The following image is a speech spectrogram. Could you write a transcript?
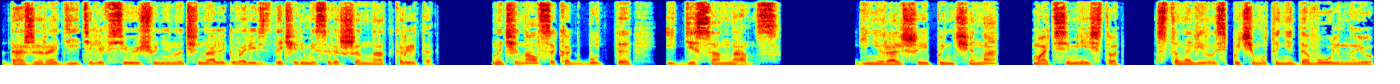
Даже родители все еще не начинали говорить с дочерьми совершенно открыто, начинался как будто и диссонанс. Генеральша Ипанчина, мать семейства, становилась почему-то недовольною,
